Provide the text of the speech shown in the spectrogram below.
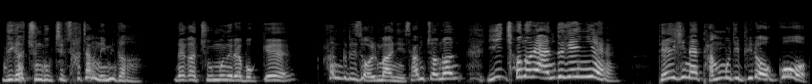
네가 중국집 사장님이다. 내가 주문을 해볼게. 한 그릇에 얼마니? 3천원? 2천원에 안 되겠니? 대신에 단무지 필요 없고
